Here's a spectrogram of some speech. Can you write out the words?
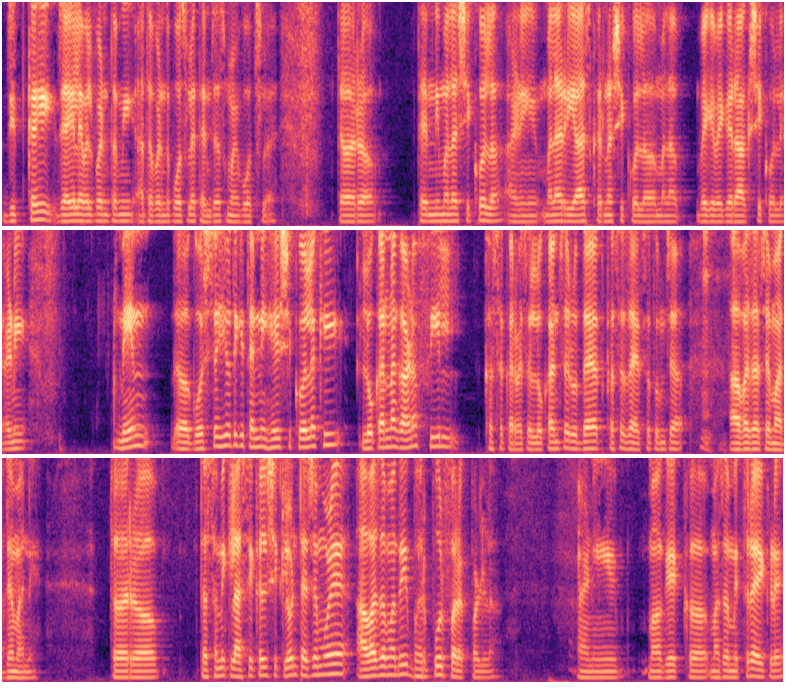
जितकंही ज्याही लेवलपर्यंत मी आतापर्यंत पोचलो आहे त्यांच्याचमुळे पोचलो आहे तर त्यांनी मला शिकवलं आणि मला रियाज करणं शिकवलं मला वेगळे वेगळे राग शिकवले. आणि मेन गोष्ट ही होती की त्यांनी हे शिकवलं की लोकांना गाणं फील कसं करायचं? लोकांच्या हृदयात कसं जायचं तुमच्या आवाजाच्या माध्यमाने? तर तसं मी क्लासिकल शिकलो आणि त्याच्यामुळे आवाजामध्ये भरपूर फरक पडला. आणि मग एक माझा मित्र आहे इकडे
